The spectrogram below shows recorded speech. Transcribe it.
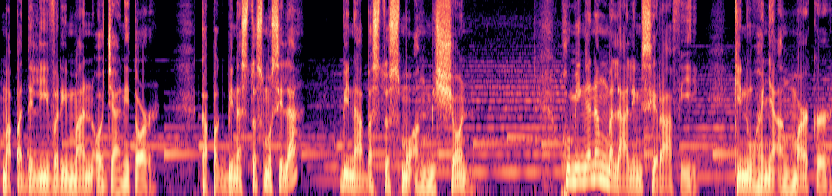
mapa-delivery man o janitor. Kapag binastos mo sila, binabastos mo ang misyon. Huminga ng malalim si Rafi, kinuha niya ang marker,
